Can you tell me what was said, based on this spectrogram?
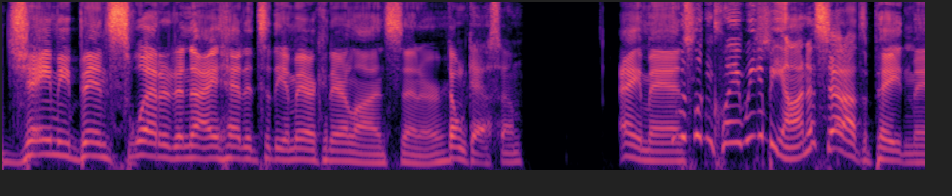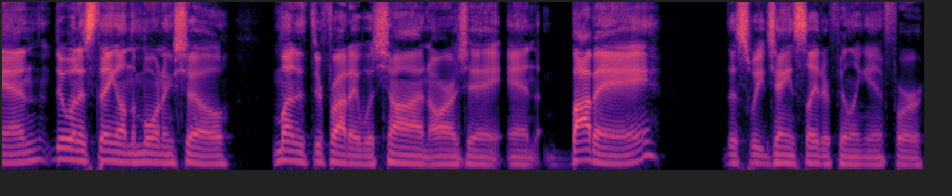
Jamie Benn sweater tonight, headed to the American Airlines Center. Don't gas him. Hey, man. He was looking clean. We can be honest. Shout out to Peyton, man, doing his thing on the morning show Monday through Friday with Sean, RJ, and Bobby. This week, Jane Slater filling in for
